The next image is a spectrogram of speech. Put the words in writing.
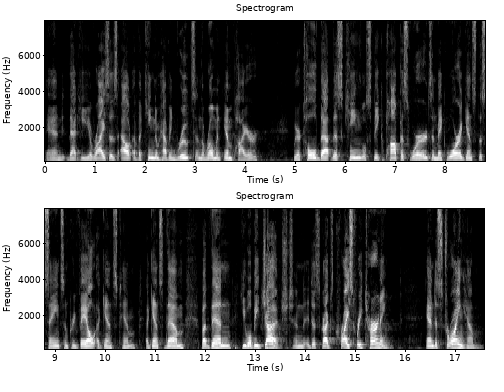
and that he arises out of a kingdom having roots in the Roman Empire. We are told that this king will speak pompous words and make war against the saints and prevail against him, against them, but then he will be judged. And it describes Christ returning and destroying him.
